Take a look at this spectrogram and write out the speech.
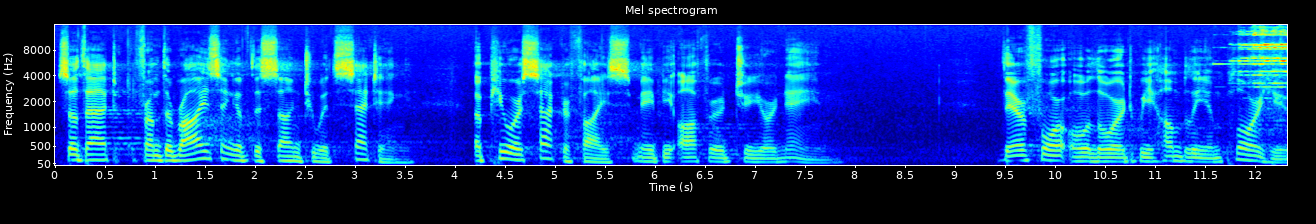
so that from the rising of the sun to its setting, a pure sacrifice may be offered to your name. Therefore, O Lord, we humbly implore you,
